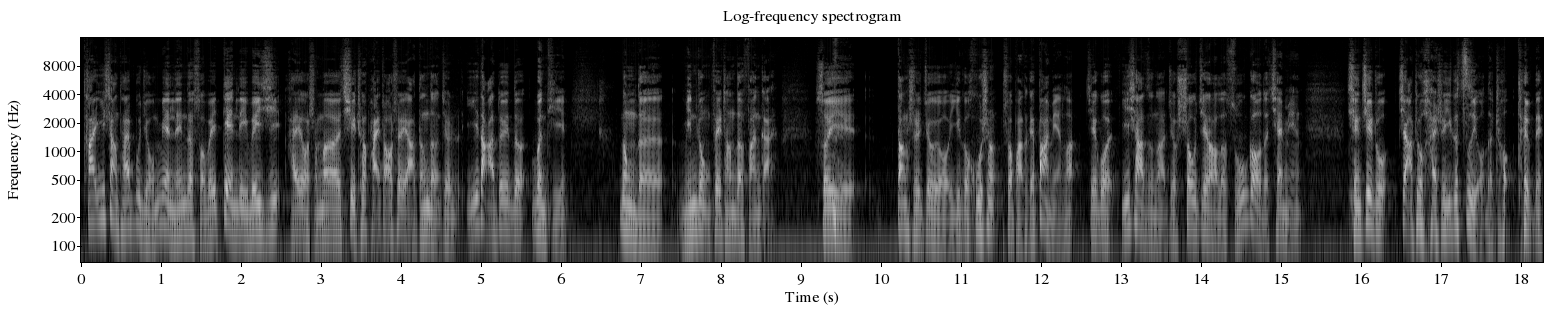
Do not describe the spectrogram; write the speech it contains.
他一上台不久，面临的所谓电力危机，还有什么汽车牌照税啊等等，就是一大堆的问题，弄得民众非常的反感，所以。当时就有一个呼声说把他给罢免了，结果一下子呢就收集到了足够的签名。请记住，加州还是一个自由的州，对不对？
